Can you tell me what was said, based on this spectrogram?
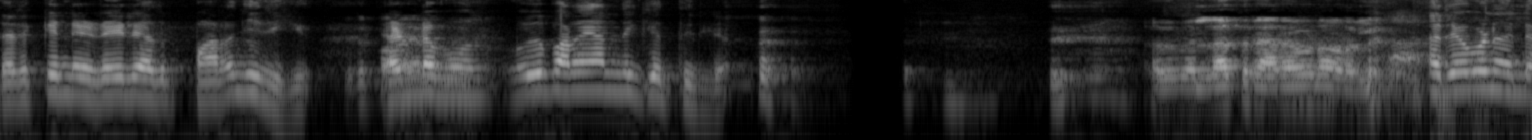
തിരക്കിന്റെ ഇടയിൽ അത് പറഞ്ഞിരിക്കും. രണ്ട് മൂന്ന് ഇത് പറയാൻ നിൽക്കത്തില്ല അത് വല്ലാത്തൊരു അരവണാണല്ലോ ആരോപണമല്ല.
